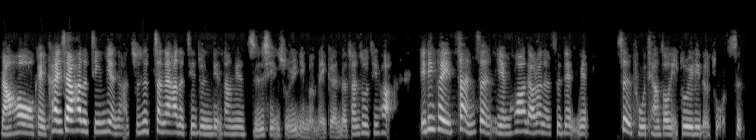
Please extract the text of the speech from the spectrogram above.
然后可以看一下他的经验啊，只是站在他的基准点上面执行属于你们每个人的专注计划，一定可以战胜眼花缭乱的世界里面试图抢走你注意力的琐事，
